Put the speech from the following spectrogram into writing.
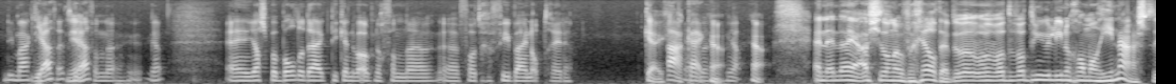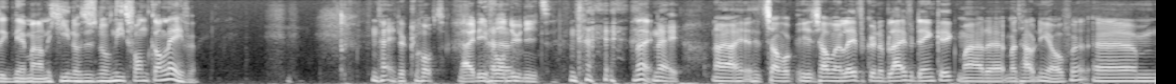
Die maakt Ja, altijd. ja. Van, ja. En Jasper Bolderdijk, die kennen we ook nog van eh, eh, fotografie bij een optreden. Kijk, Ah, kijk. Ja, ja. En, en nou ja, als je dan over geld hebt, wat, wat, wat doen jullie nog allemaal hiernaast? Ik neem aan dat je hier nog, dus nog niet van kan leven. Nee, dat klopt. Nou, in ieder geval Eh, nu niet. Nee. Nee, nou ja, het zou, wel, het zou wel een leven kunnen blijven, denk ik, maar, eh, maar het houdt niet over. Ehm,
